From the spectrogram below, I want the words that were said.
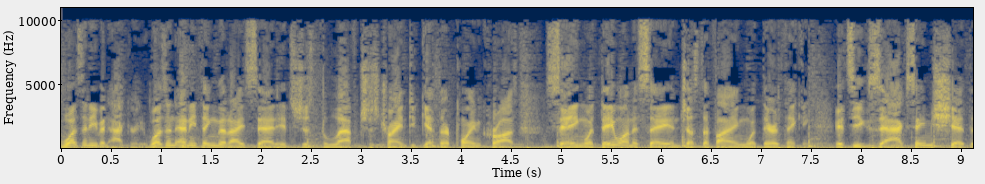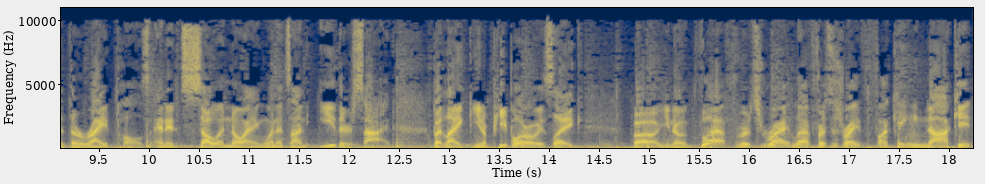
wasn't even accurate. It wasn't anything that I said. It's just the left just trying to get their point across, saying what they want to say and justifying what they're thinking. It's the exact same shit that the right pulls. And it's so annoying when it's on either side. But like, you know, people are always like, uh, you know, left versus right, left versus right. Fucking knock it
